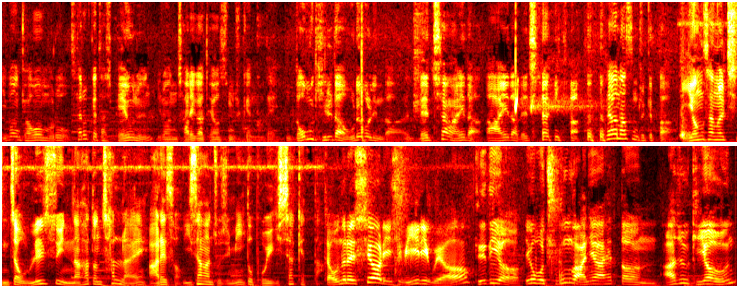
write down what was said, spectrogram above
이번 경험으로 새롭게 다시 배우는 이런 자리가 되었으면 좋겠는데 너무 길다, 오래 걸린다. 내 취향 아니다. 아 아니다, 내 취향이다. 태어났으면 좋겠다. 이 영상을 진짜 올릴 수 있나 하던 찰나에 알에서 이상한 조짐이 또 보이기 시작했다. 자 오늘은 10월 22일이고요. 드디어 이거 뭐 죽은 거 아니야 했던 아주 귀여운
